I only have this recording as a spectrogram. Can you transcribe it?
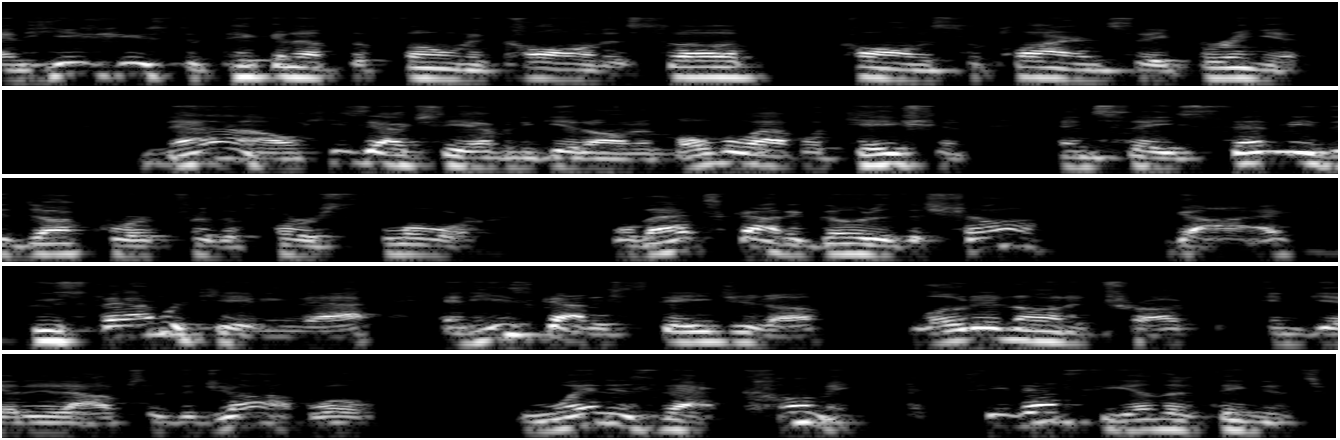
and he's used to picking up the phone and calling a sub, calling a supplier and say, bring it. Now he's actually having to get on a mobile application and say, send me the ductwork for the first floor. Well, that's got to go to the shop guy who's fabricating that, and he's got to stage it up, load it on a truck, and get it out to the job. Well, when is that coming? See, that's the other thing that's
